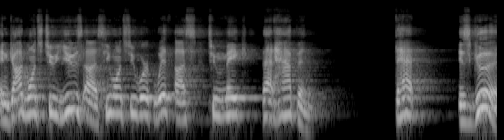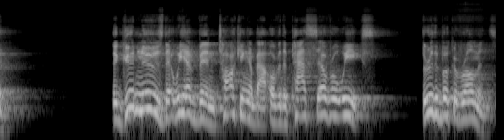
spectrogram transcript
And God wants to use us, He wants to work with us to make that happen. That is good. The good news that we have been talking about over the past several weeks through the book of Romans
